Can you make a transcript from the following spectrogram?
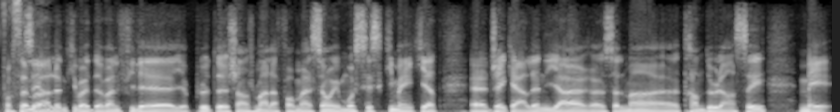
Forcément. C'est Allen qui va être devant le filet. Il y a plus de changements à la formation et moi, c'est ce qui m'inquiète. Euh, Jake Allen, hier, euh, seulement euh, 32 lancés, mais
